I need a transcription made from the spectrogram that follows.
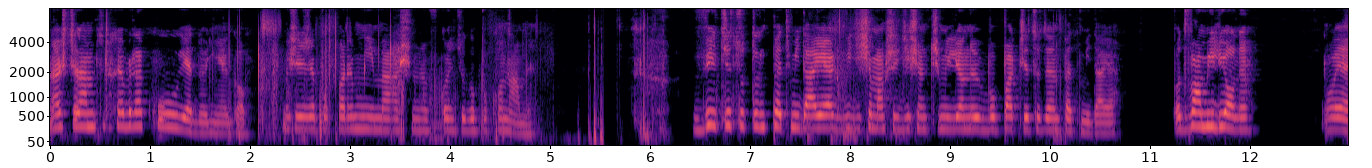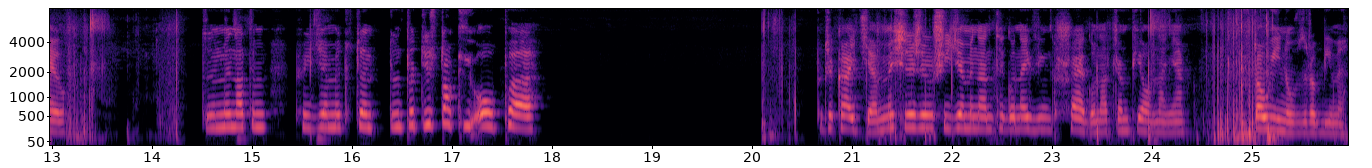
No jeszcze nam trochę brakuje do niego. Myślę, że pofarmimy, aż no w końcu go pokonamy. Wiecie, co ten pet mi daje? Jak widzicie, mam 63 miliony, bo patrzcie, co ten pet mi daje. Po 2 miliony. Ojeju. To my na tym przejdziemy, to ten, ten pet jest taki OP. Poczekajcie, myślę, że już idziemy na tego największego, na czempiona, nie? 100 winów zrobimy.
